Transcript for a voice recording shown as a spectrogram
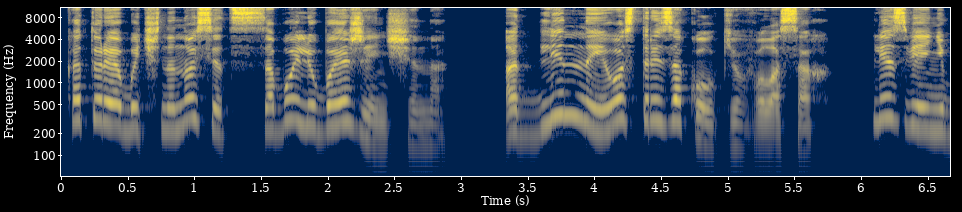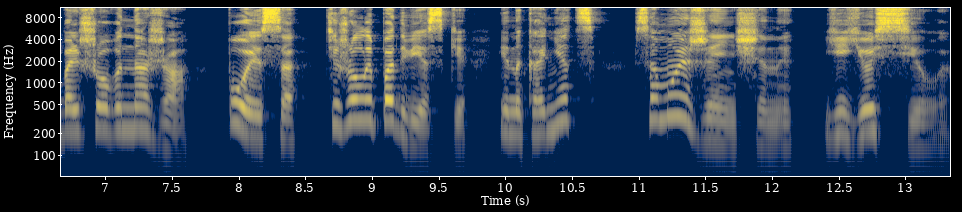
которые обычно носит с собой любая женщина. От длинной и острой заколки в волосах, лезвия небольшого ножа, пояса, тяжелой подвески и, наконец, самой женщины, ее силы.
